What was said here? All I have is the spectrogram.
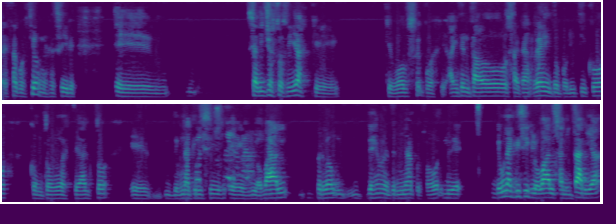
esta cuestión. Es decir, se ha dicho estos días que, que Vox pues, ha intentado sacar rédito político con todo este acto eh, de una crisis eh, global, perdón, déjenme terminar, por favor, de, una crisis global sanitaria,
